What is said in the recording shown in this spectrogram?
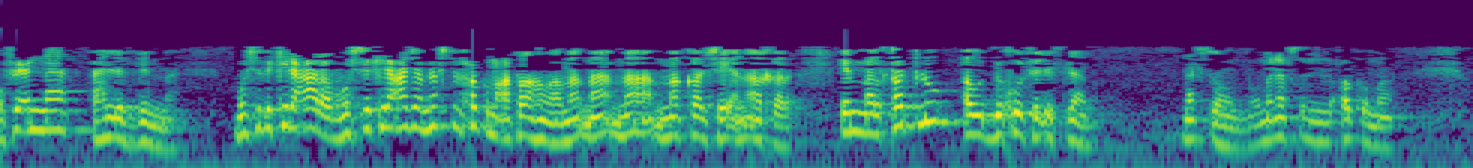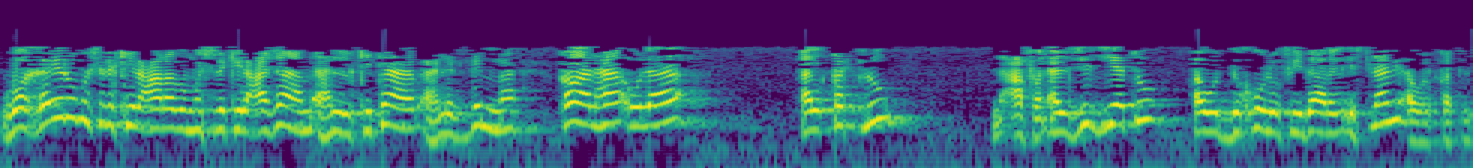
وفي عندنا أهل الذمة. مشركي العرب مشركي العجم نفس الحكم أعطاهما ما, ما, ما قال شيئا آخر. إما القتل أو الدخول في الإسلام نفسهم هم نفس الحكم. وغير مشركي العرب ومشركي العجم أهل الكتاب أهل الذمة قال هؤلاء القتل عفوا الجزية أو الدخول في دار الإسلام أو القتل.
